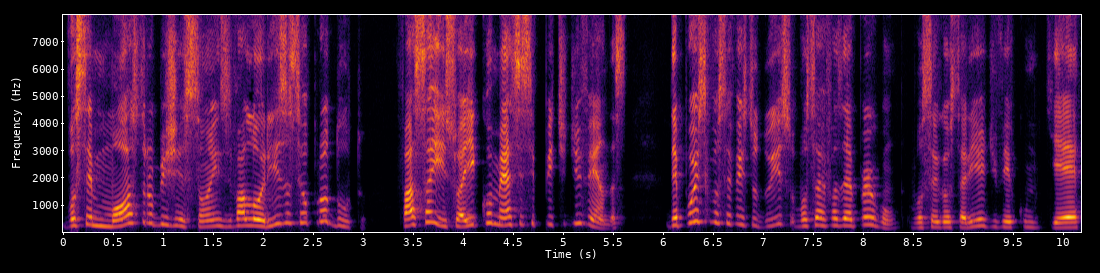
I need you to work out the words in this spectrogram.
você mostra objeções valoriza seu produto. Faça isso, aí começa esse pitch de vendas. Depois que você fez tudo isso, você vai fazer a pergunta: "Você gostaria de ver como que é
